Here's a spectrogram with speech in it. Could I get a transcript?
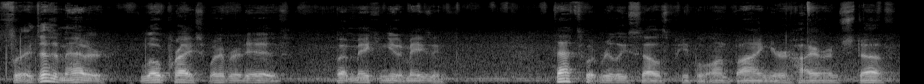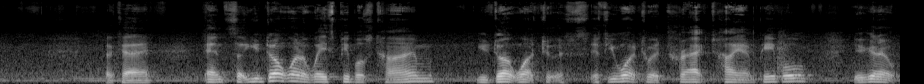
for it doesn't matter, low price, whatever it is, but making it amazing. That's what really sells people on buying your higher end stuff. Okay? And so you don't want to waste people's time. You don't want to, if you want to attract high end people, you're going to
